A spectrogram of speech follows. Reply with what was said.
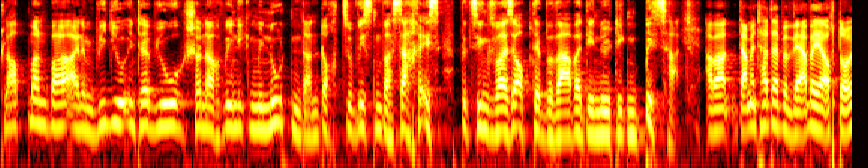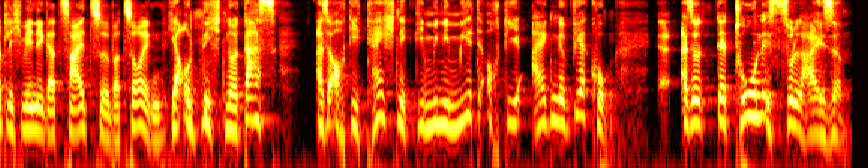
glaubt man bei einem Videointerview schon nach wenigen Minuten dann doch zu wissen, was Sache ist, beziehungsweise ob der Bewerber den nötigen Biss hat. Aber damit hat der Bewerber ja auch deutlich weniger Zeit zu überzeugen. Ja, und nicht nur das. Also auch die Technik, die minimiert auch die eigene Wirkung. Also der Ton ist zu leise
